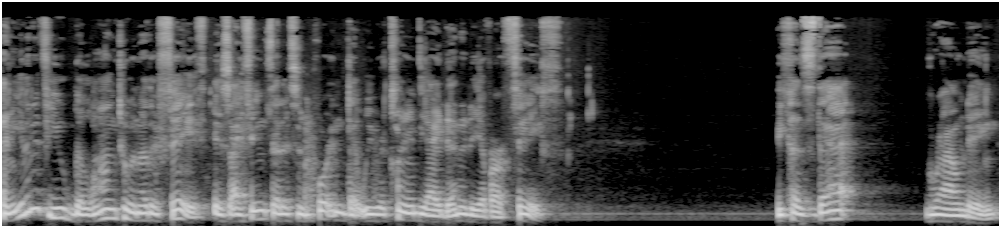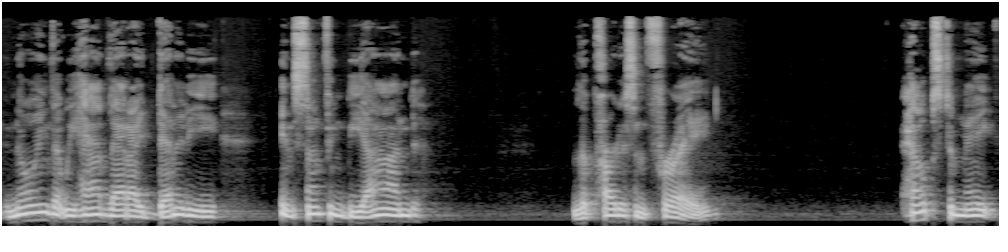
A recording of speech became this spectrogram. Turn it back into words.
and even if you belong to another faith, is I think that it's important that we reclaim the identity of our faith. Because that grounding, knowing that we have that identity in something beyond the partisan fray, helps to make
